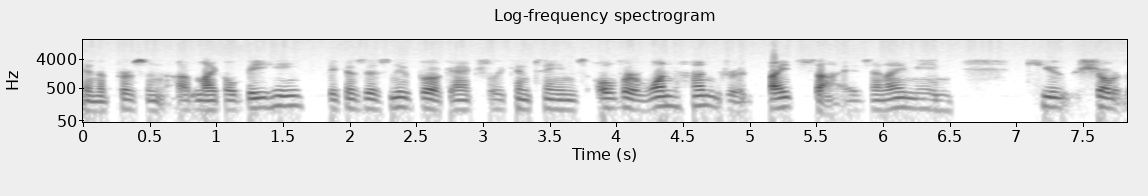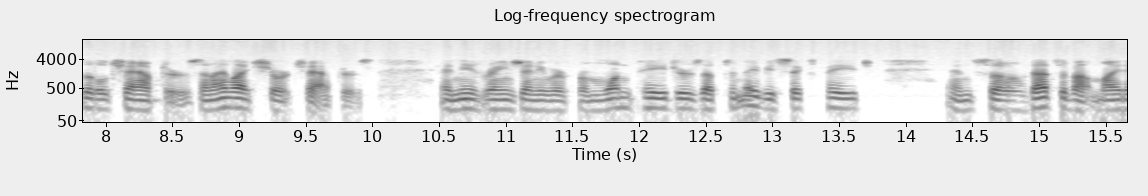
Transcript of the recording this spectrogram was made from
in the person of Michael Behe because his new book actually contains over 100 bite size, and I mean cute, short little chapters. And I like short chapters. And these range anywhere from one pagers up to maybe six page. And so that's about my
